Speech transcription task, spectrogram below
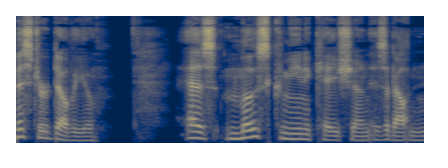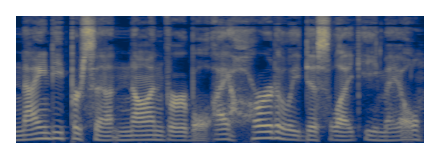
Mr. W. As most communication is about 90% nonverbal, I heartily dislike email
